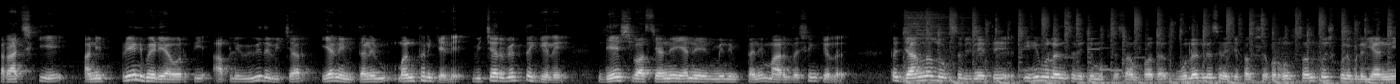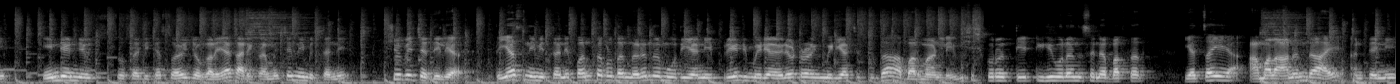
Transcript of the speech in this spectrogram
राजकीय आणि प्रिंट मीडियावरती आपले विविध विचार या निमित्ताने मंथन केले विचार व्यक्त केले. देशवासियांनी या निमित्ताने मार्गदर्शन केलं. तर जालना लोकसभेचे नेते टीव्ही बुलंद सेनेचे मुख्य संपादक बुलंद सेनेचे पक्षप्रमुख संतोष कुलबुले यांनी इंडियन न्यूज सोसायटीच्या सहयोगाला या कार्यक्रमाच्या निमित्ताने शुभेच्छा दिल्या. तर याच निमित्ताने पंतप्रधान नरेंद्र मोदी यांनी प्रिंट मीडिया इलेक्ट्रॉनिक मीडियाचे सुद्धा आभार मानले. विशेष करून ते टीव्ही बुलंद सेना बघतात याचाही आम्हाला आनंद आहे आणि त्यांनी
